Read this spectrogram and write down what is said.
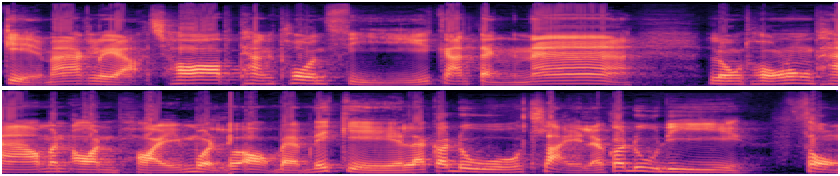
เก๋มากเลยอะชอบทั้งโทนสีการแต่งหน้า ลงท้องรองเท้ามันออนพอยต์หมดเลยออกแบบได้เก๋แล้วก็ดูใส่แล้วก็ดูดี ส่ง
